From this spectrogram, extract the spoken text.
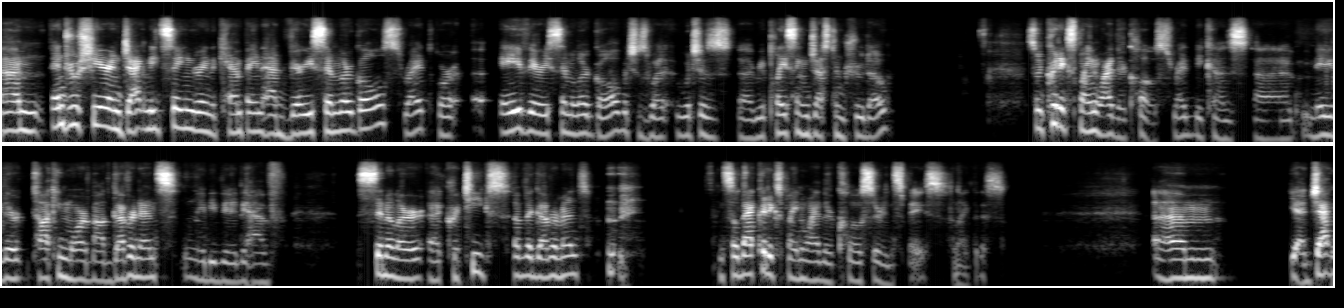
Um, Andrew Scheer and Jagmeet Singh during the campaign had very similar goals, right? Or a very similar goal, which is what which is uh, replacing Justin Trudeau. So it could explain why they're close, right? Because uh, maybe they're talking more about governance. Maybe they, they have similar uh, critiques of the government. and so that could explain why they're closer in space like this. Um, yeah, Jack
